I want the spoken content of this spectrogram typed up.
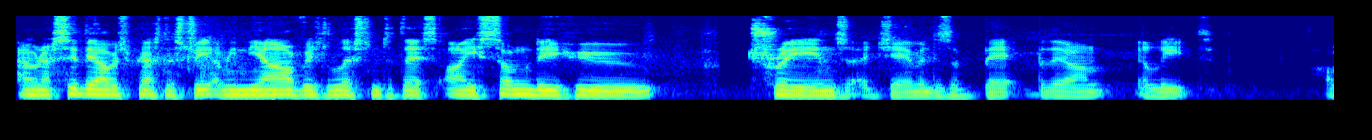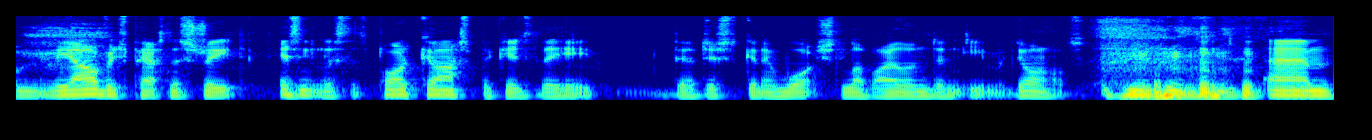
and when I say the average person in the street, I mean the average listen to this. I somebody who trains at a gym and does a bit, but they aren't elite. Um, the average person in the street isn't listening to this podcast because they they're just going to watch Love Island and eat McDonald's. um,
